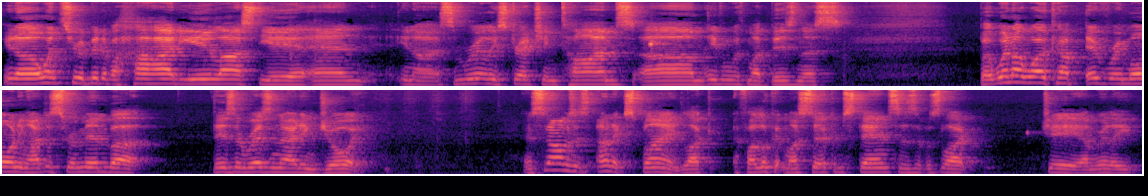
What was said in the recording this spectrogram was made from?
You know, I went through a bit of a hard year last year and, you know, some really stretching times, um, even with my business. But when I woke up every morning, I just remember there's a resonating joy. And sometimes it's unexplained. Like, if I look at my circumstances, it was like, gee, I'm really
